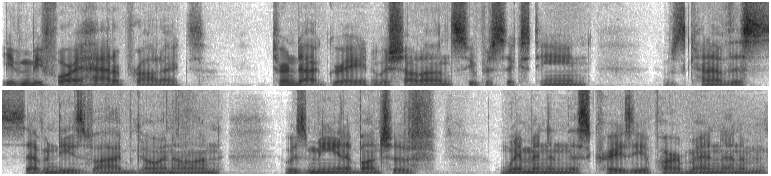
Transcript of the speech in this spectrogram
even before I had a product. Turned out great. It was shot on Super 16. It was kind of this 70s vibe going on. it was me and a bunch of women in this crazy apartment, and I'm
